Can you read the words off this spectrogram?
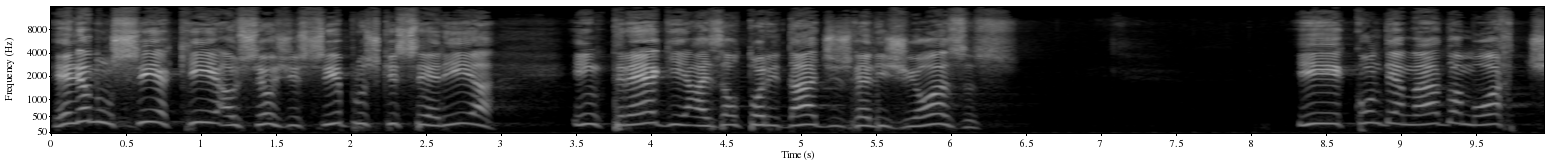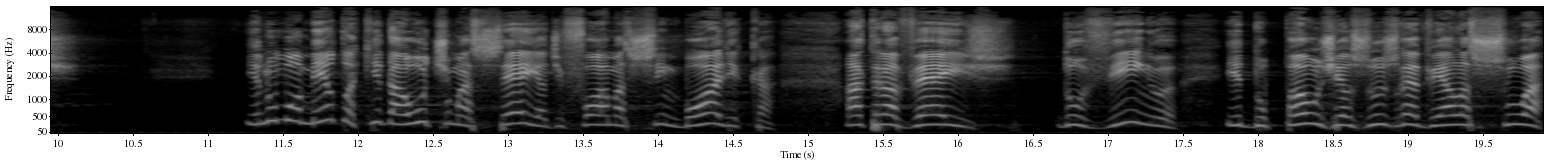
Ele anuncia aqui aos seus discípulos que seria entregue às autoridades religiosas e condenado à morte. E no momento aqui da última ceia, de forma simbólica, através do vinho e do pão, Jesus revela sua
